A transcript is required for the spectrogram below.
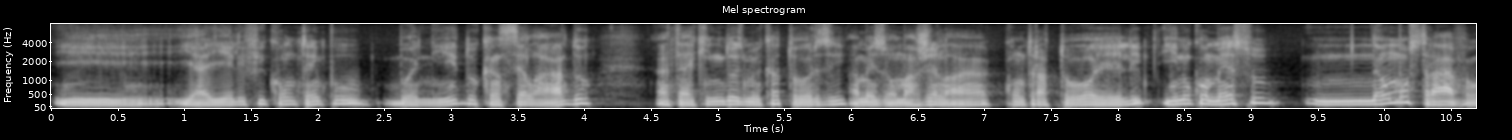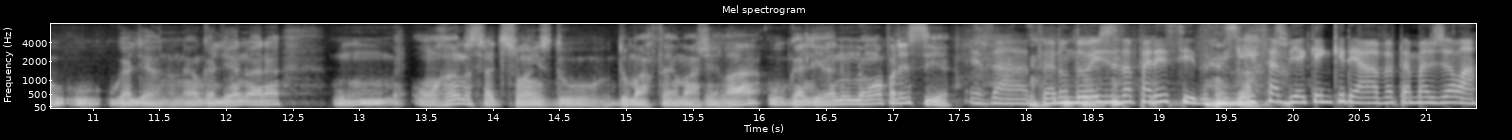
E, e aí ele ficou um tempo banido, cancelado, até que em 2014 a Maison Margiela contratou ele e no começo não mostrava o, o Galeano, né? O Galeano era um, honrando as tradições do, do Martin Margiela, o Galeano não aparecia. Exato, eram dois desaparecidos. Ninguém sabia quem criava para Margiela.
